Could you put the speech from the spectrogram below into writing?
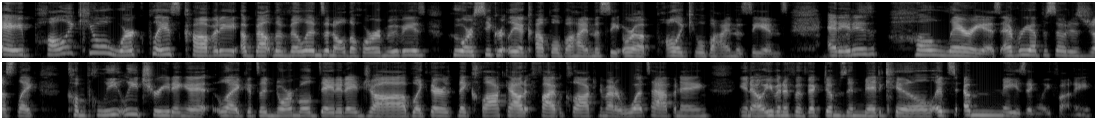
a polycule workplace comedy about the villains in all the horror movies who are secretly a couple behind the scene or a polycule behind the scenes. And it is hilarious. Every episode is just like completely treating it like it's a normal day-to-day job. Like they're they clock out at five o'clock no matter what's happening, you know, even if a victim's in mid-kill. It's amazingly funny.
